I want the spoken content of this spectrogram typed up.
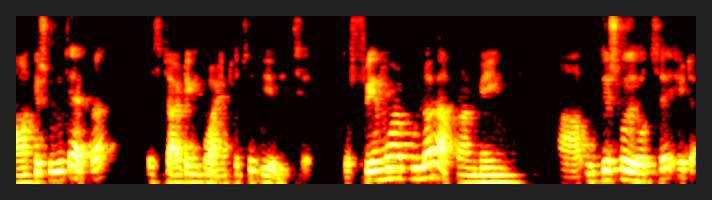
আমাকে শুরুতে একটা স্টার্টিং পয়েন্ট হচ্ছে দিয়ে দিচ্ছে। তো ফ্রেমওয়ার্কগুলোর আপনার মেইন উদ্দেশ্যই হচ্ছে এটা।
